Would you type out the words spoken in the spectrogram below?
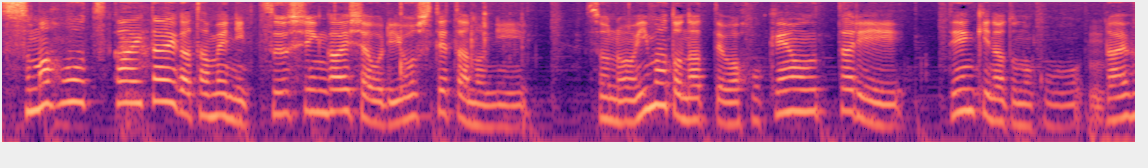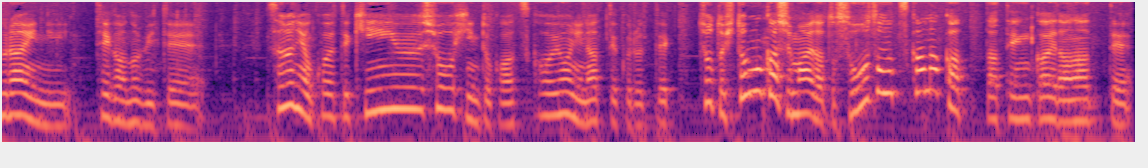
スマホを使いたいがために通信会社を利用してたのにその今となっては保険を売ったり電気などのこうライフラインに手が伸びて、さらにはこうやって金融商品とか扱うようになってくるってちょっと一昔前だと想像つかなかった展開だなって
